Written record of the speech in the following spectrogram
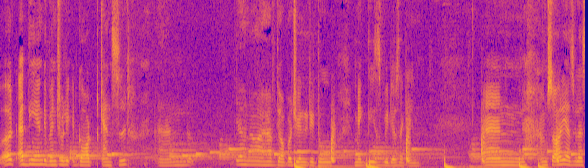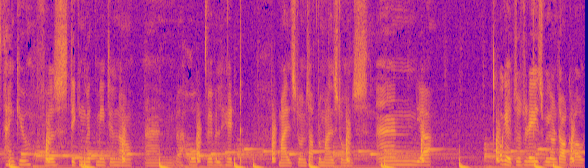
but at the end, eventually, it got cancelled, and yeah, now I have the opportunity to make these videos again and i'm sorry as well as thank you for sticking with me till now. And i hope we will hit milestones after milestones. And yeah. Okay so today's we're gonna talk about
